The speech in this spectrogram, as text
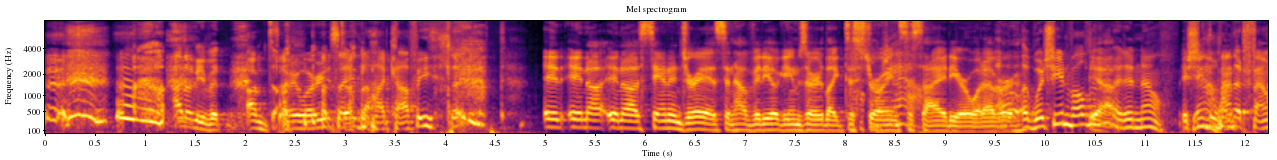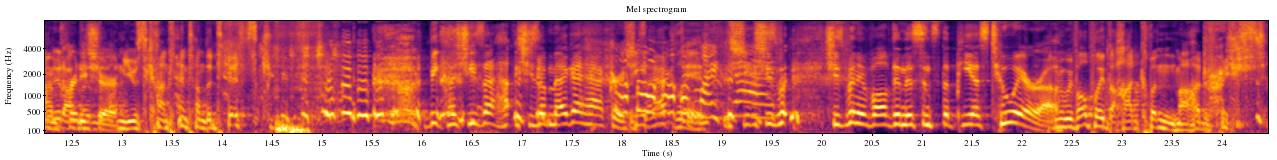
I don't even. I'm Wait, done. what were you I'm saying? done. The hot coffee thing? in in uh, in uh, San Andreas and how video games are like destroying yeah. society or whatever. Uh, was she involved in Yeah. that? I didn't know. Is she Yeah. the one I'm- that found I'm it pretty on the sure. unused content on the disc? because she's a she's a mega hacker. She hacked Oh it. my She, God. she's been- she's been involved in this since the PS2 era. I mean, we've all played the Hot Clinton mod, right?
